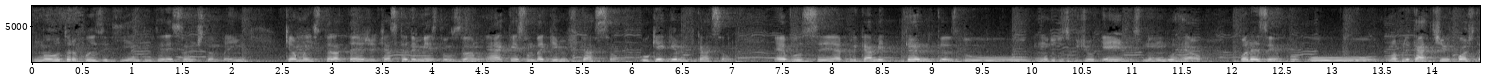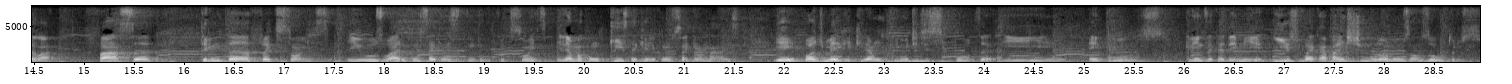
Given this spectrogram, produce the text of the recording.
Uma outra coisa que é interessante também que é uma estratégia que as academias estão usando, é a questão da gamificação. O que é gamificação? É você aplicar mecânicas do mundo dos videogames no mundo real. Por exemplo, o, um aplicativo pode ter lá, faça 30 flexões e o usuário consegue fazer 30 flexões, ele é uma conquista que ele consegue a mais. E aí pode meio que criar um clima de disputa e, entre os clientes da academia e isso vai acabar estimulando uns aos outros.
